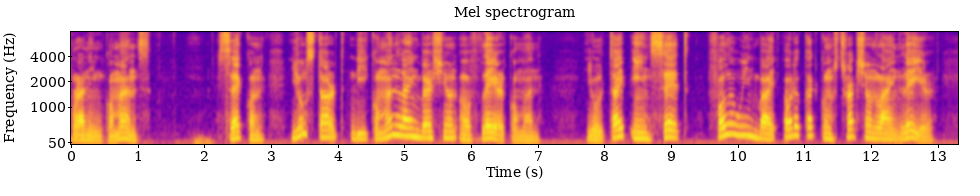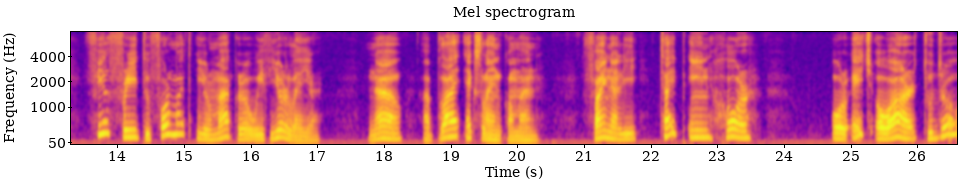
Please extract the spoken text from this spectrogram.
running commands. Second, you'll start the command line version of layer command. You'll type in set following by AutoCAD construction line layer. Feel free to format your macro with your layer. Now, apply Xline command. Finally, type in HOR or HOR to draw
